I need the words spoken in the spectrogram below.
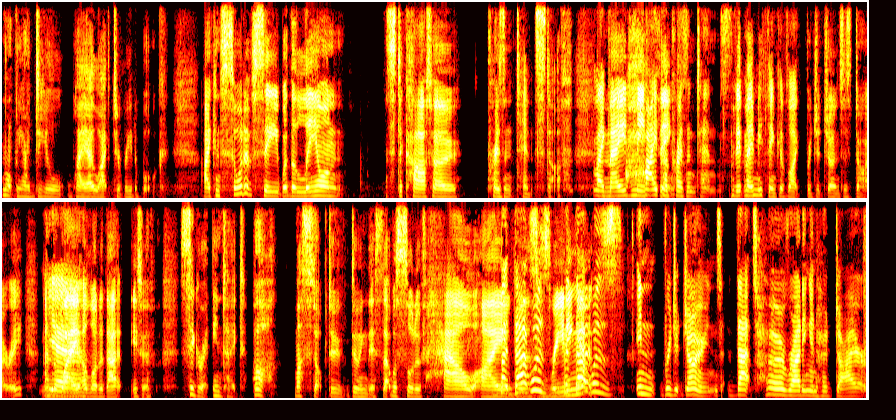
not the ideal way I like to read a book. I can sort of see where the Leon staccato present tense stuff like made me hyper think- present tense. But it made me think of like Bridget Jones's diary and Yeah. the way a lot of that is a cigarette intake. Oh, must stop do, doing this. That was sort of how I But that was, was reading but that it. was in Bridget Jones. That's her writing in her diary.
